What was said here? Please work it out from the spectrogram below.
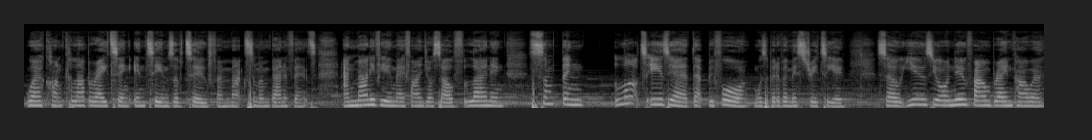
work on collaborating in teams of two for maximum benefit. And many of you may find yourself learning something lot easier that before was a bit of a mystery to you. So use your newfound brain power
